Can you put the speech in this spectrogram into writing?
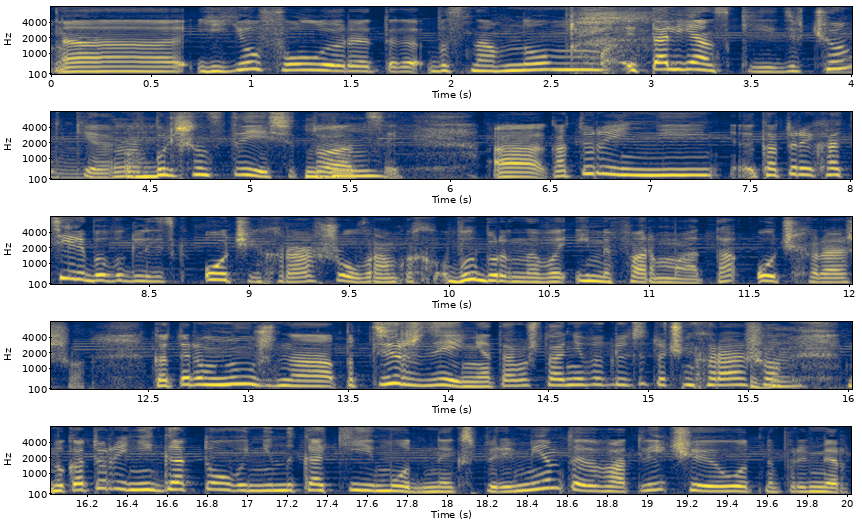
ее фолловеры это в основном итальянские девчонки в большинстве ситуаций, а, которые, не, которые хотели бы выглядеть очень хорошо в рамках выбранного ими формата, очень хорошо, которым нужно подтверждение того, что они выглядят очень хорошо, но которые не готовы ни на какие модные эксперименты, в отличие от, например,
